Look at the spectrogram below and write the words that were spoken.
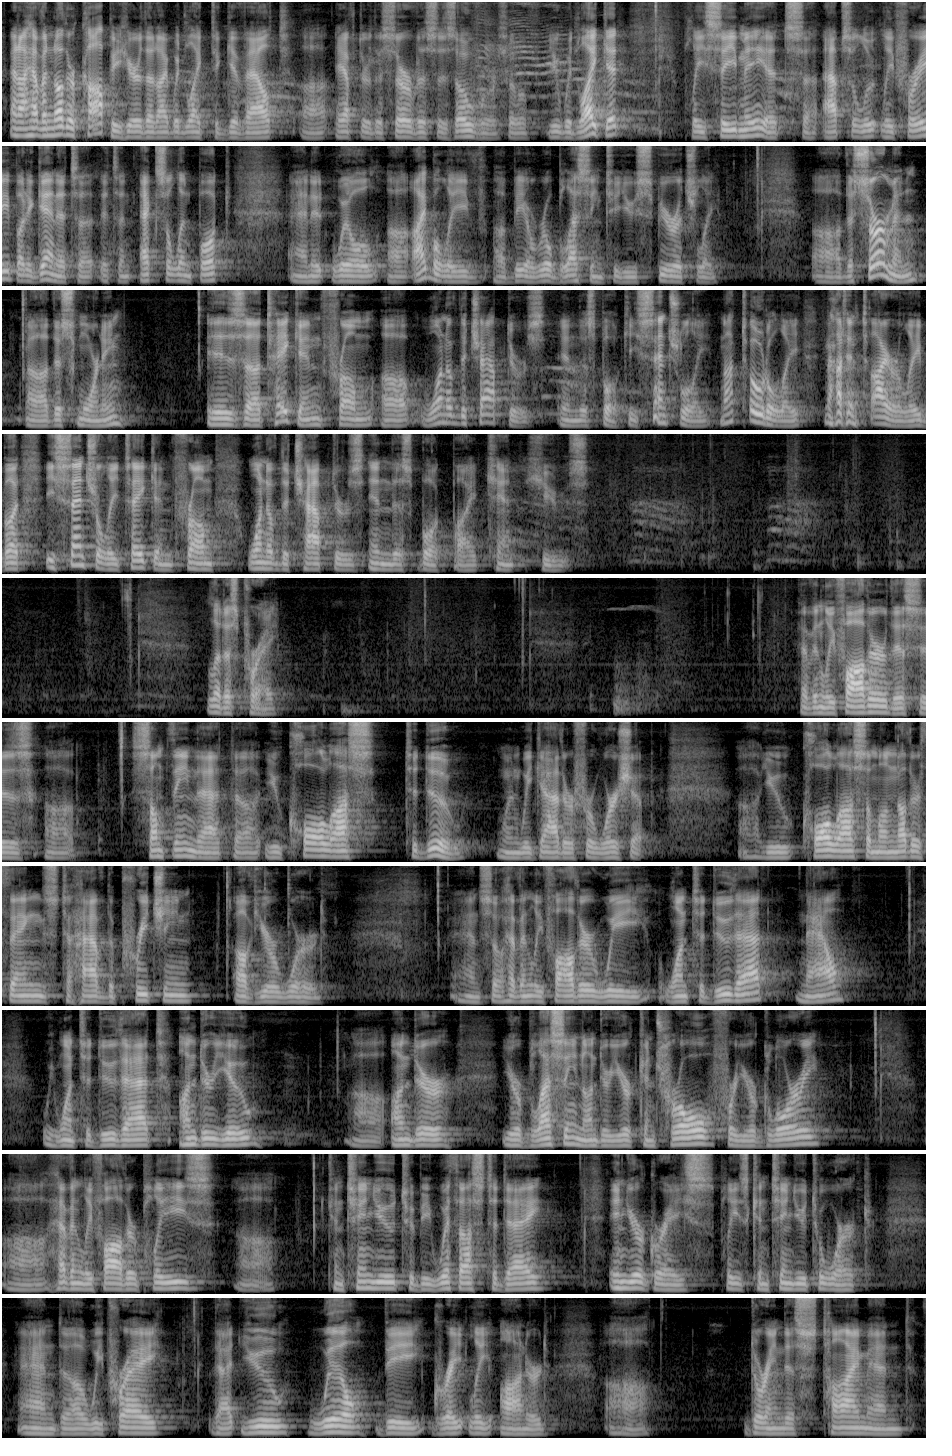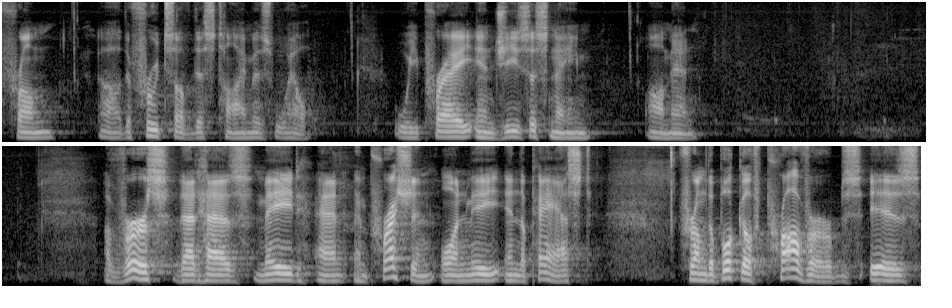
And I have another copy here that I would like to give out uh, after the service is over. So if you would like it, please see me. It's uh, absolutely free. But again, it's, a, it's an excellent book, and it will, uh, I believe, uh, be a real blessing to you spiritually. The sermon this morning is uh, taken from uh, one of the chapters in this book, essentially, not totally, not entirely, but essentially taken from one of the chapters in this book by Kent Hughes. Let us pray. Heavenly Father, this is uh, something that uh, you call us to do when we gather for worship. Uh, you call us, among other things, to have the preaching of your word. And so, Heavenly Father, we want to do that now. We want to do that under you, uh, under your blessing, under your control for your glory. Uh, Heavenly Father, please uh, continue to be with us today in your grace, please continue to work. And uh, we pray that you will be greatly honored uh, during this time and from uh, the fruits of this time as well. We pray in Jesus' name. Amen. A verse that has made an impression on me in the past from the book of Proverbs is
